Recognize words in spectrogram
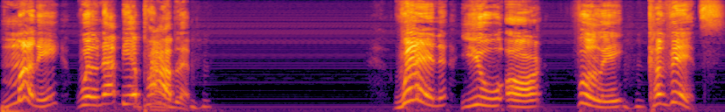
Money will not be a mm-hmm. problem. Mm-hmm. When you are fully mm-hmm. convinced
